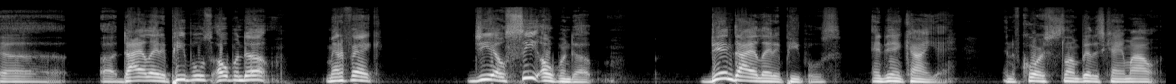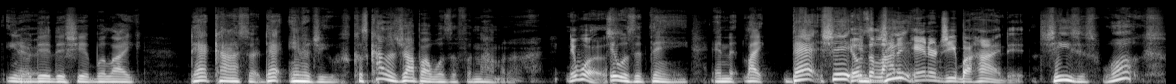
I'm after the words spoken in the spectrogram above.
Uh, uh, Dilated Peoples opened up. Matter of fact, GLC opened up, then Dilated Peoples, and then Kanye. And of course, Slum Village came out, you know, Yeah. did this shit. But like that concert, that energy, because College Dropout was a phenomenon. It was. It was a thing, and like that shit. It was a lot Je- of energy behind it. Jesus walks.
